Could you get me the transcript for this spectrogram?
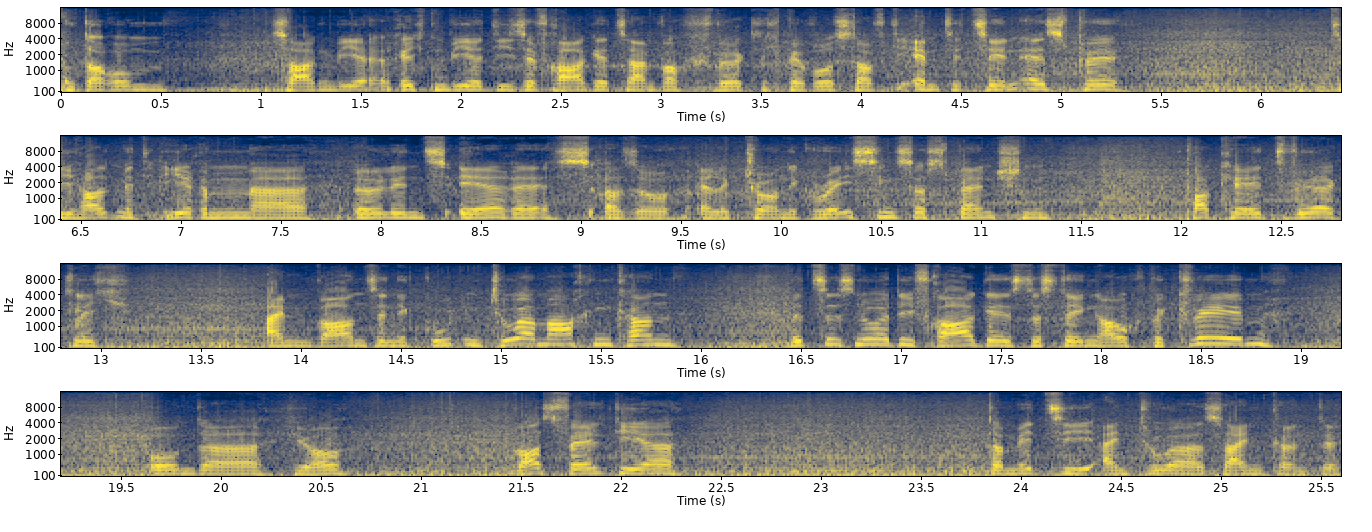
Und darum sagen wir, richten wir diese Frage jetzt einfach wirklich bewusst auf die MT10 SP, die halt mit ihrem äh, Öhlins ERS, also Electronic Racing Suspension Paket, wirklich einen wahnsinnig guten Tour machen kann. Jetzt ist nur die Frage, ist das Ding auch bequem? Und äh, ja, was fällt dir, damit sie ein Tourer sein könnte?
